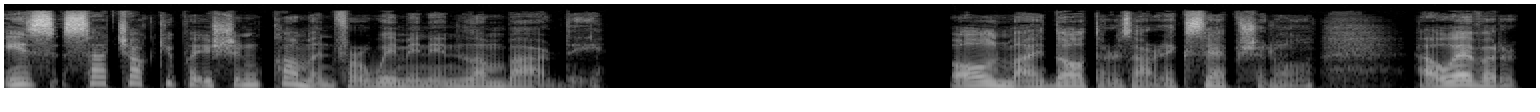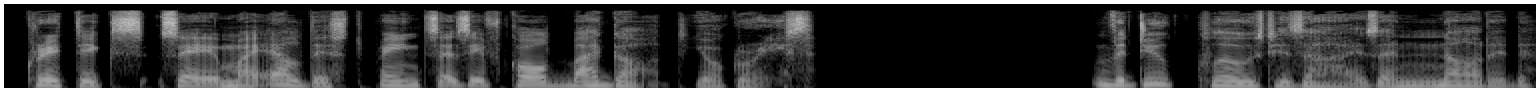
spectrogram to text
Is such occupation common for women in Lombardy? All my daughters are exceptional. However, critics say my eldest paints as if called by God, Your Grace. The Duke closed his eyes and nodded,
